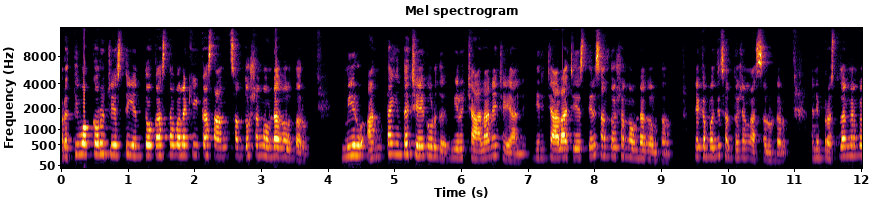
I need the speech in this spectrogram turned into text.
ప్రతి ఒక్కరూ చేస్తే ఎంతో కాస్త వాళ్ళకి కాస్త సంతోషంగా ఉండగలుగుతారు. మీరు అంత ఇంత చేయకూడదు. మీరు చాలానే చేయాలి. మీరు చాలా చేస్తేనే సంతోషంగా ఉండగలుగుతారు. లేకపోతే సంతోషంగా అస్సలు ఉండరు. అని ప్రస్తుతం కనుక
